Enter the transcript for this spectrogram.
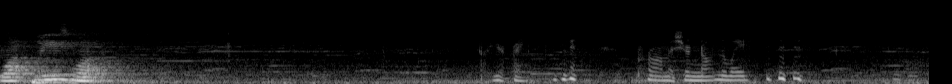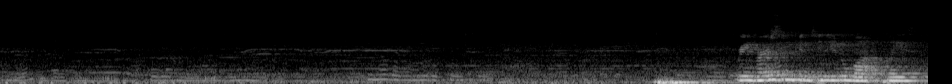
Walk, please, walk. Oh, you're fine. Promise you're not in the way. You know that I need to say to Reverse and continue to walk, please.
